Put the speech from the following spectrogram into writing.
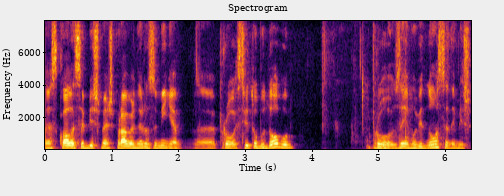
е, склалося більш-менш правильне розуміння е, про світобудову, про взаємовідносини між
